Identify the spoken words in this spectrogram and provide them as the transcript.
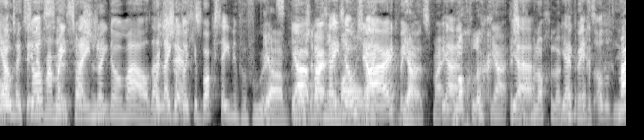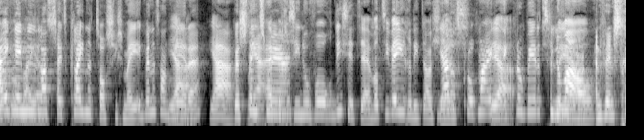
jouw altijd in heb. Maar tassen mijn tassen zijn zijn... niet normaal. Daar je lijkt wel dat je bakstenen vervoert. Ja, Ja, maar- Zijn zo zwaar. Ja, ik, ik weet Ja. het. Maar Ja. ik- Belachelijk. Ja, is Ja. echt belachelijk. Jij ik weet echt het. altijd heel Maar ik neem nu de laatste tijd kleine tasjes mee. Ik ben het aan het ja. leren? Ja, ben Maar steeds ja, heb je meer- gezien hoeveel die zitten en wat die wegen, die tasjes? Ja, dat klopt. Maar ik, Ja. ik probeer het te normaal. En vind je het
